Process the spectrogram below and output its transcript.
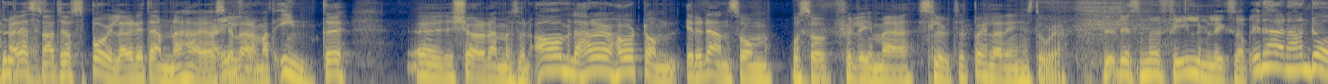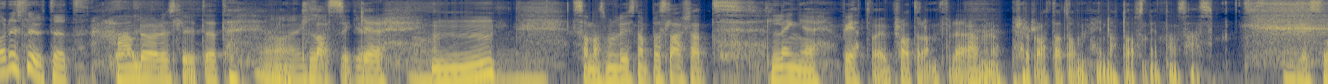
Jag är ledsen att jag spoilade ditt ämne här. Jag ska lära mig att inte eh, köra den metoden. Ja, men det här har jag hört om. Är det den som... Och så fyller i med slutet på hela din historia. Det, det är som en film liksom. Är det här när han dör i slutet? Han dör i slutet. Ja, en klassiker. Mm. Sådana som lyssnat på Slashat länge vet vad vi pratar om. För det har vi nog pratat om i något avsnitt någonstans. Det är så.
